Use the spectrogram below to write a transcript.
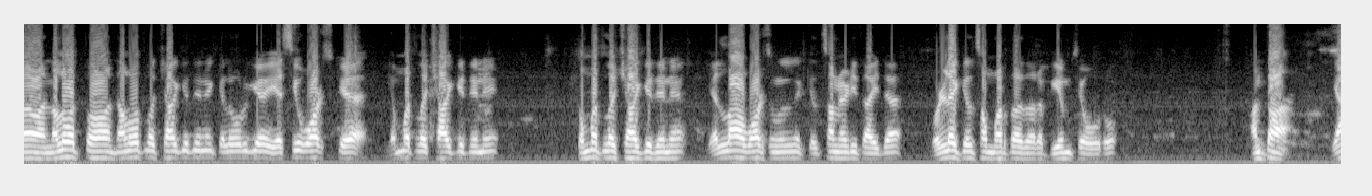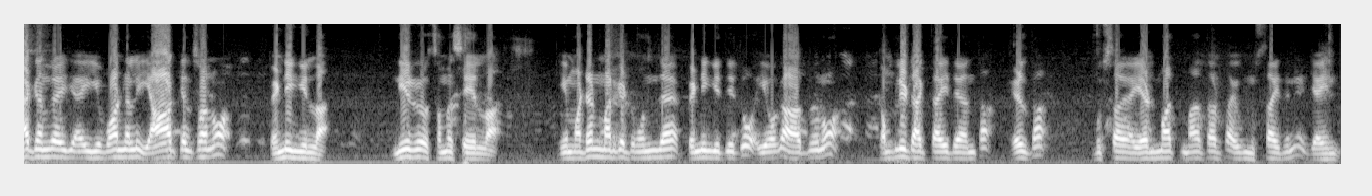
ನಲವತ್ತು ನಲವತ್ತು ಲಕ್ಷ ಹಾಕಿದ್ದೀನಿ. ಕೆಲವ್ರಿಗೆ ಎಸ್ ಸಿ ವಾರ್ಡ್ಸ್ಗೆ ಎಂಬತ್ತು ಲಕ್ಷ ಹಾಕಿದ್ದೀನಿ. ತೊಂಬತ್ತು ಲಕ್ಷ ಹಾಕಿದ್ದೀನಿ. ಎಲ್ಲ ವಾರ್ಡ್ಸ್ನಲ್ಲಿ ಕೆಲಸ ನಡೀತಾ ಇದೆ. ಒಳ್ಳೆ ಕೆಲಸ ಮಾಡ್ತಾ ಇದ್ದಾರೆ ಬಿ ಎಂ ಸಿ ಅವರು. ಅಂತ. ಯಾಕಂದ್ರೆ ಈ- ವಾರ್ಡ್ನಲ್ಲಿ ಯಾವ ಕೆಲಸನೂ ಪೆಂಡಿಂಗ್ ಇಲ್ಲ. ನೀರು ಸಮಸ್ಯೆ ಇಲ್ಲ. ಈ ಮಟನ್ ಮಾರ್ಕೆಟ್ ಒಂದೇ ಪೆಂಡಿಂಗ್ ಇದ್ದಿದ್ದು ಇವಾಗ ಅದೂ ಕಂಪ್ಲೀಟ್ ಆಗ್ತಾ ಇದೆ ಅಂತ ಹೇಳ್ತಾ ಮುಗಿಸ್ತಾ ಎರಡು ಮಾತು ಮಾತಾಡ್ತಾ ಮುಗಿಸ್ತಾ ಇದ್ದೀನಿ. ಜೈ ಹಿಂದ್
